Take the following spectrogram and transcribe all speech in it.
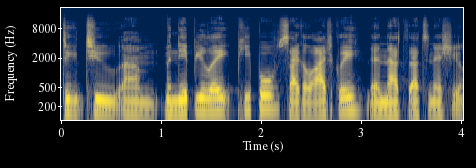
to to um, manipulate people psychologically then that's that's an issue.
